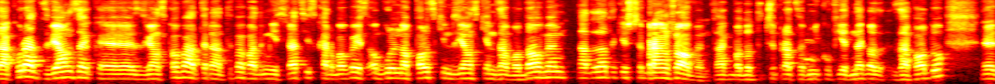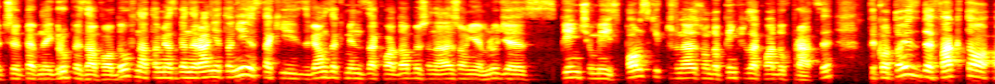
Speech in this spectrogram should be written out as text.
to akurat Związek, e, Związkowa Alternatywa w Administracji Skarbowej jest ogólnopolskim związkiem zawodowym, na dodatek jeszcze branżowym, tak, bo dotyczy pracowników jednego zawodu E, czy pewnej grupy zawodów, natomiast generalnie to nie jest taki związek międzyzakładowy, że należą nie wiem, ludzie z pięciu miejsc polskich, którzy należą do pięciu zakładów pracy, tylko to jest de facto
